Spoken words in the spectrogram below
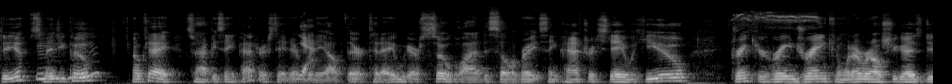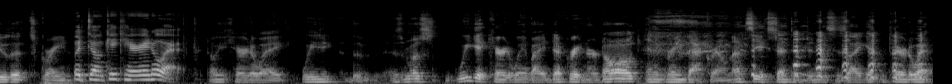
Do you? Smidgy poo? Mm-hmm. Okay, so happy St. Patrick's Day to everybody out there today. We are so glad to celebrate St. Patrick's Day with you. Drink your green drink and whatever else you guys do that's green. But don't get carried away. Don't get carried away. We the as most we get carried away by decorating our dog and a green background. That's the extent of Denise's I getting carried away.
